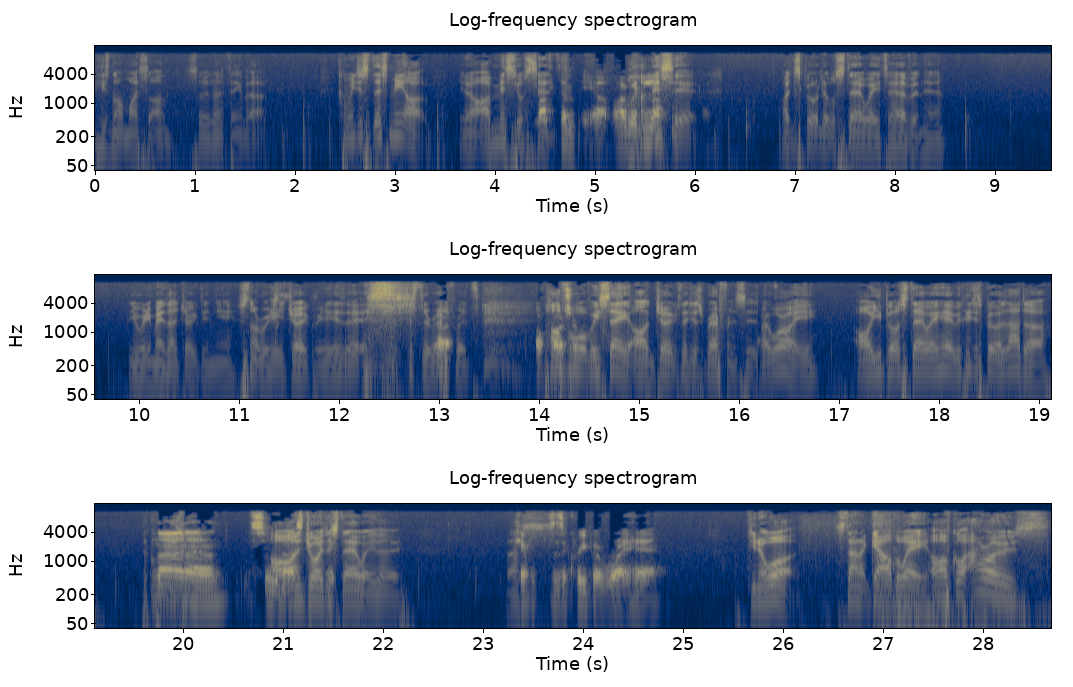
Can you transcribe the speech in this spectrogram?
he's not my son, so don't think that. Can we just let's meet up? You know, I miss your Love scent. to meet up. I would I miss to. it. I just built a little stairway to heaven here. You already made that joke, didn't you? It's not really a joke, really, is it? It's just a reference. Half of what we say aren't jokes; they're just references. Right, where are you? Oh, you built a stairway here. We could just build a ladder. No, no. It's all Oh, I enjoy the stairway though. That's- Careful, there's a creeper right here. Do you know what? Stand up, get out of the way. Oh, I've got arrows.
